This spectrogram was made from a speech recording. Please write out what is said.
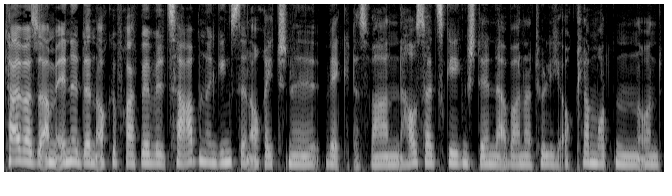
teilweise am Ende dann auch gefragt, wer will es haben. Dann ging es dann auch recht schnell weg. Das waren Haushaltsgegenstände, aber natürlich auch Klamotten und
